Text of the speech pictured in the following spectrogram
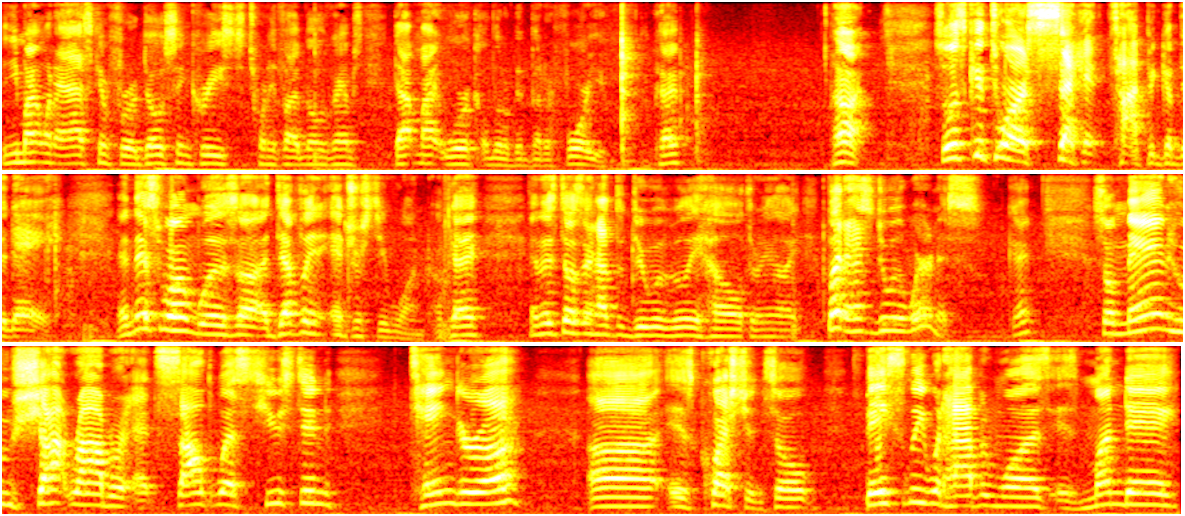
then you might want to ask him for a dose increase to 25 milligrams. That might work a little bit better for you. Okay. All right. So let's get to our second topic of the day. And this one was uh, definitely an interesting one, okay? And this doesn't have to do with really health or anything like but it has to do with awareness, okay? So, man who shot robber at Southwest Houston, taqueria, uh, is questioned. So, basically, what happened was is Monday,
